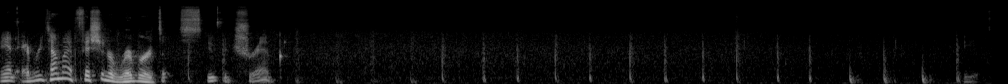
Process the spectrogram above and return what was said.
Man, every time I fish in a river, it's a stupid shrimp. It's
